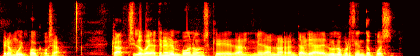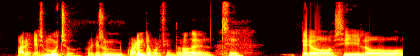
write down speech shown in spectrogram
pero muy poco. O sea, claro, si lo voy a tener en bonos, que dan- me dan una rentabilidad del 1%, pues vale, es mucho, porque es un 40%, ¿no? Del- Sí. pero si lo.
